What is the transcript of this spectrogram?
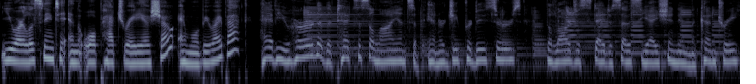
You are listening to In the Oil Patch Radio Show, and we'll be right back. Have you heard of the Texas Alliance of Energy Producers, the largest state association in the country?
